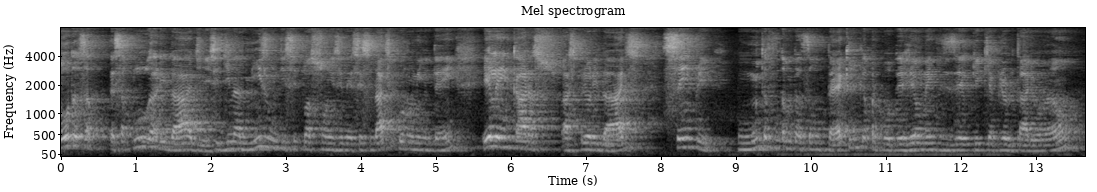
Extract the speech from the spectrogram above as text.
toda essa, essa, pluralidade, esse dinamismo de situações e necessidades que o condomínio tem, elencar as, as prioridades, sempre com muita fundamentação técnica para poder realmente dizer o que é prioritário ou não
